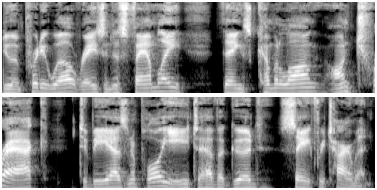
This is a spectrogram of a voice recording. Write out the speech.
doing pretty well, raising his family, things coming along on track to be as an employee to have a good, safe retirement.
